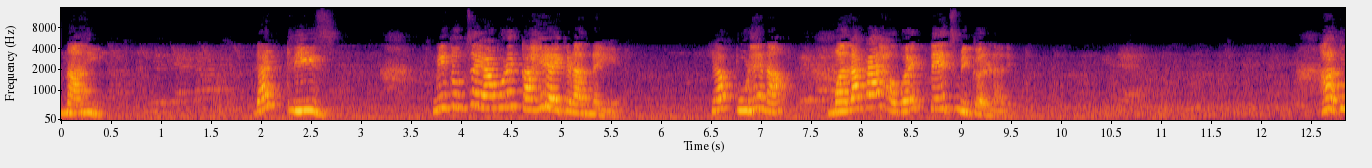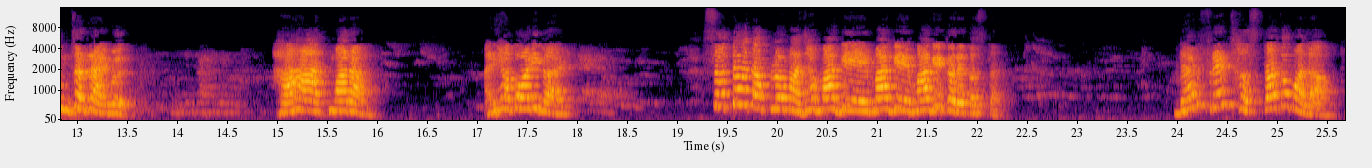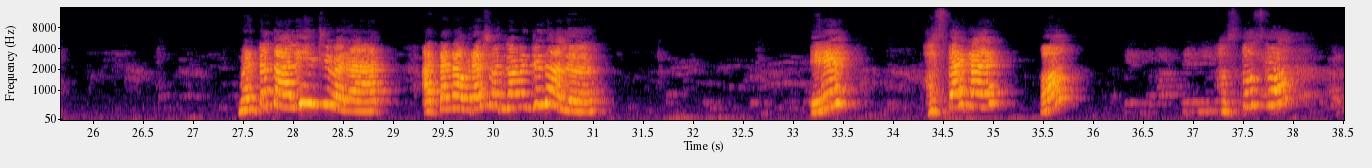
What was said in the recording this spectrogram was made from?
नाही. डॅड प्लीज मी तुमचं यापुढे काही ऐकणार नाहीये. या पुढे ना मला काय हवंय तेच मी करणार आहे. हा तुमचा ड्रायव्हर हा हा आत्माराम. आणि हा बॉडीगार्ड सतत आपलं माझ्या मागे मागे मागे करत असतात. डॅड फ्रेंड्स हसतात हो मला. झालं? ए हसताय काय? हा? हसतोस का?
